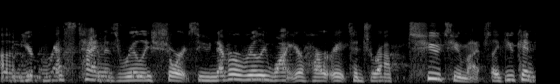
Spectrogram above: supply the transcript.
um, your rest time is really short. So you never really want your heart rate to drop too, too much. Like you can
